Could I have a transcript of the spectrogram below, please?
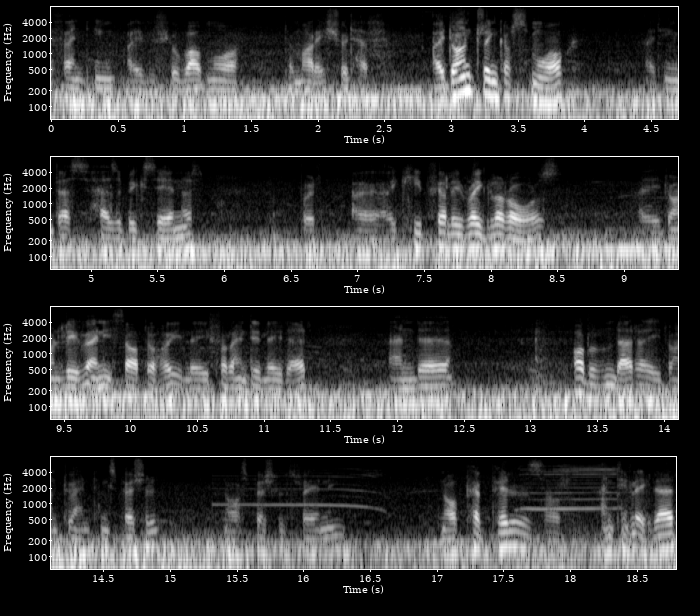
If anything, I have a few more than what I should have. I don't drink or smoke. I think that has a big say in it. But I, I keep fairly regular hours. I don't live any sort of high life or anything like that. And uh, other than that, I don't do anything special. No special training, no pep pills or anything like that.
